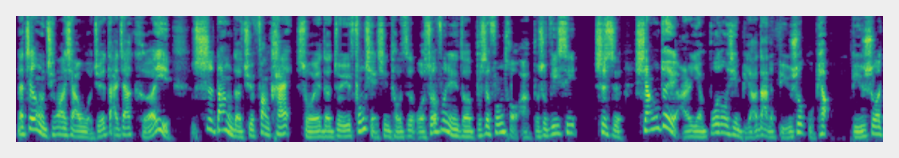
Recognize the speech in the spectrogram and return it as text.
那这种情况下，我觉得大家可以适当的去放开所谓的对于风险性投资。我说风险性投资不是风投啊，不是 VC，是指相对而言波动性比较大的，比如说股票。比如说，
